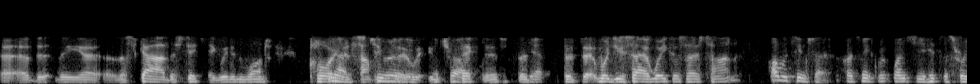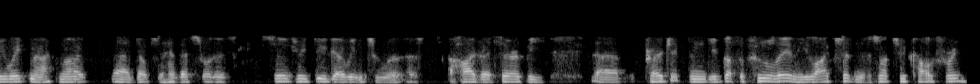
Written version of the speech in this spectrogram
uh, the the, uh, the scar, the stitching. We didn't want chlorine no, or something to infect right. it. But, yep. but uh, would you say a week or so's time? I would think so. I think once you hit the three week mark, my dogs that have that sort of surgery do go into a, a, a hydrotherapy project, and you've got the pool there, and he likes it, and if it's not too cold for him,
